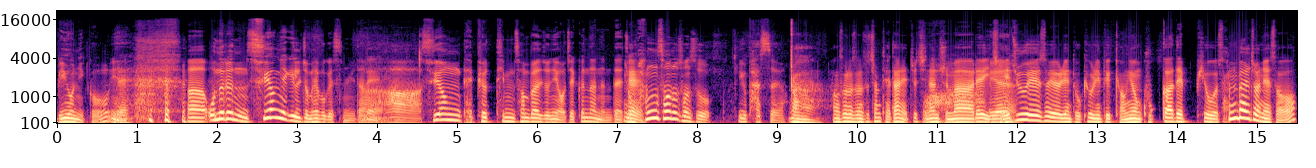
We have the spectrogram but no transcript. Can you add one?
미혼 있고. 예. 네. 아, 오늘은 수영 얘기를 좀 해보겠습니다. 네. 아, 수영 대표팀 선발전이 어제 끝났는데 좀 네. 황선우 선수 이거 봤어요. 아, 황선우 선수 참 대단했죠. 지난 와, 주말에 예. 제주에서 열린 도쿄올림픽 경영 국가대표 선발전에서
